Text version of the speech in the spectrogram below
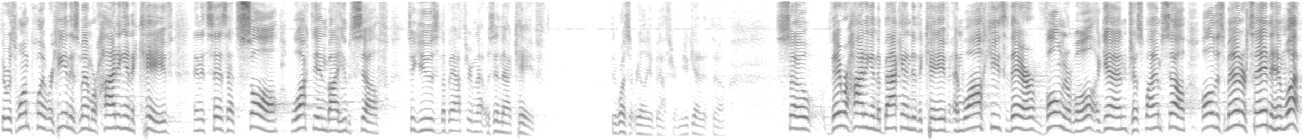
there was one point where he and his men were hiding in a cave, and it says that Saul walked in by himself to use the bathroom that was in that cave. There wasn't really a bathroom, you get it though. So they were hiding in the back end of the cave, and while he's there, vulnerable, again, just by himself, all his men are saying to him, What?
